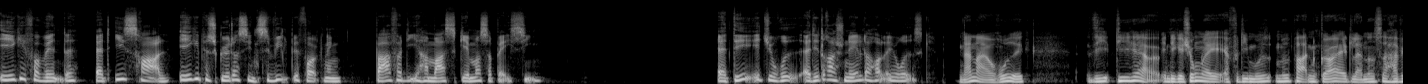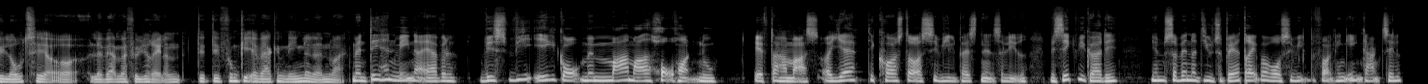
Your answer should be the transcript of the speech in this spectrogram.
ikke forvente, at Israel ikke beskytter sin civilbefolkning, bare fordi Hamas gemmer sig bag sin. Er det et, jurid, er det et rationale, der holder juridisk? Nej, nej, overhovedet ikke de, de her indikationer af, at fordi mod, modparten gør et eller andet, så har vi lov til at lade være med at følge reglerne. Det, det fungerer hverken den ene eller den anden vej. Men det han mener er vel, hvis vi ikke går med meget, meget hård hånd nu efter Hamas, og ja, det koster også civilpalæstinenserlivet. Hvis ikke vi gør det, jamen så vender de jo tilbage og dræber vores civilbefolkning en gang til.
